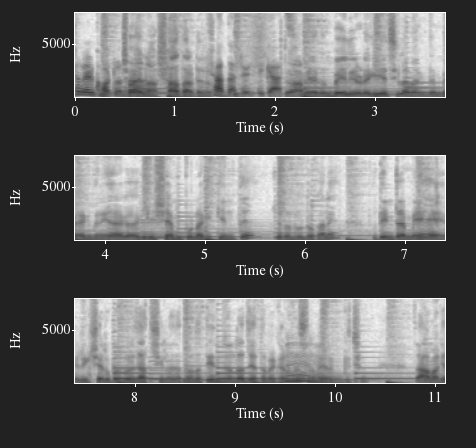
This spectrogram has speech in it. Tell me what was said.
সালের ঘটনা। না দিকে তো আমি এখন বেলিওরে গিয়েছিলাম একদম একদিন কি শ্যাম্পু নাকি কিনতে একটা দোকানে। তো তিনটা মেয়ে উপর করে যাচ্ছিল তখন তো তিনজনরা যেত বেকার এরকম কিছু। তো আমাকে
